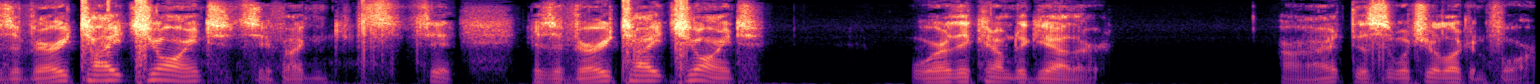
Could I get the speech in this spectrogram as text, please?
is a very tight joint. See if I can see a very tight joint where they come together. All right, this is what you're looking for.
